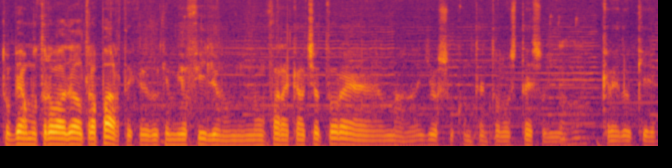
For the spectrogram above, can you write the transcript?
dobbiamo trovare dall'altra parte, credo che mio figlio non, non, farà calciatore, ma io sono contento lo stesso, io uh-huh. credo che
